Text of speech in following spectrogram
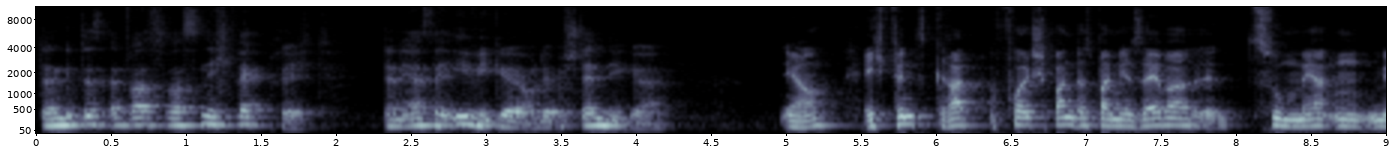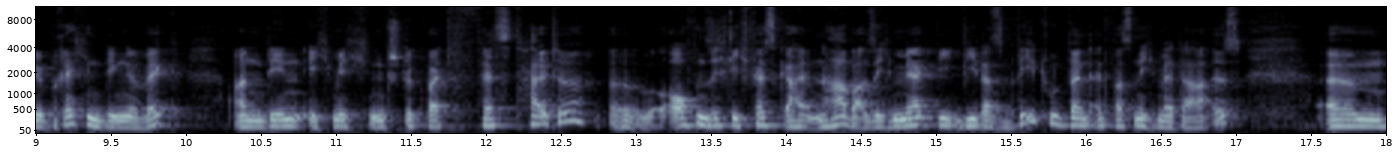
dann gibt es etwas, was nicht wegbricht. Denn er ist der Ewige und der Beständige. Ja, ich finde es gerade voll spannend, das bei mir selber äh, zu merken, mir brechen Dinge weg, an denen ich mich ein Stück weit festhalte, äh, offensichtlich festgehalten habe. Also ich merke, wie, wie das wehtut, wenn etwas nicht mehr da ist. Ähm,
